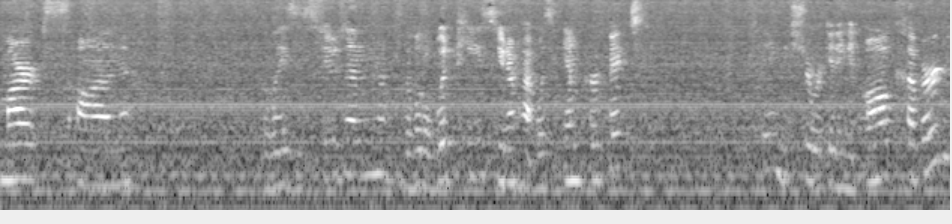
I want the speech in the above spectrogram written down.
marks on the Lazy Susan, the little wood piece. You know how it was imperfect. Okay, make sure we're getting it all covered.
